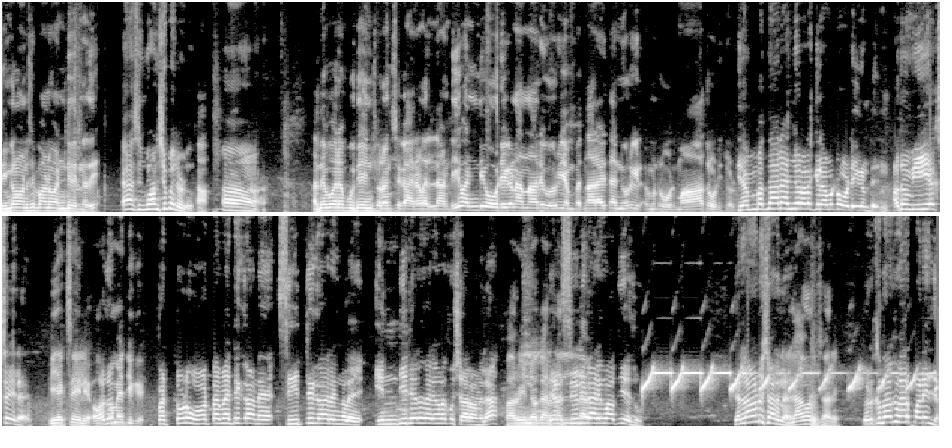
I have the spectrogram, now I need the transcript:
സിംഗിൾ ഓണർഷിപ്പ് ആണ് വണ്ടി വരുന്നത്. ആ സിംഗിൾ ഓണർഷിപ്പ് വരുള്ളൂ. ആ. അതേപോലെ പുതിയ ഇൻഷുറൻസ് കാര്യങ്ങളെല്ലാം ഈ വണ്ടി ഓടിക്കണ എന്നാൽ വെറും എൺപത്തിനാലായിരത്തി അഞ്ഞൂറ് കിലോമീറ്റർ ഓടി മാത്രം ഓടിയിട്ടുള്ളൂ. എൺപത്തിനാല് അഞ്ഞൂറാണ് കിലോമീറ്റർ ഓടിക്കുന്നുണ്ട് അതും വി എക്സ് ഐയിൽ വി എക്സ് ഐയിൽ ഓട്ടോമാറ്റിക് പെട്രോൾ ഓട്ടോമാറ്റിക് ആണ്. സീറ്റ് കാര്യങ്ങൾ ഇന്റീരിയർ കാര്യങ്ങളൊക്കെ ഉഷാറാണല്ലേ? കാര്യങ്ങൾ അത് ചെയ്തു. എല്ലാം കൊണ്ട് ഉഷാറില്ല? എല്ലാം കൊണ്ട് ഉഷാറ്. എടുക്കുന്നവർക്ക് വേറെ പണിയില്ല.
